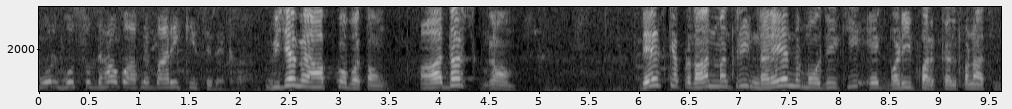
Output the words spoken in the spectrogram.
मूलभूत सुविधाओं को आपने बारीकी से देखा। विजय, मैं आपको बताऊँ, आदर्श ग्राम देश के प्रधानमंत्री नरेंद्र मोदी की एक बड़ी परिकल्पना थी।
